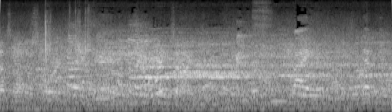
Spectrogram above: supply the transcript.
That's another story. Right. Definitely.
